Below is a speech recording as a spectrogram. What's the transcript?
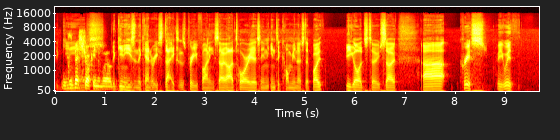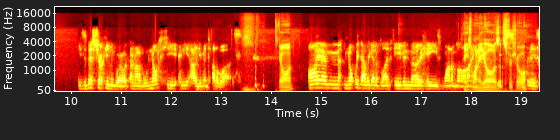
the He's the best jockey in the world. The Guineas and the Canterbury Stakes. It was pretty funny. So Artorius and Intercommunist at both big odds too. So, uh, Chris, who are you with? He's the best jockey in the world, and I will not hear any argument otherwise. Go on. I am not with Alligator Blood, even though he's one of mine. He's one of yours, that's for sure. It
